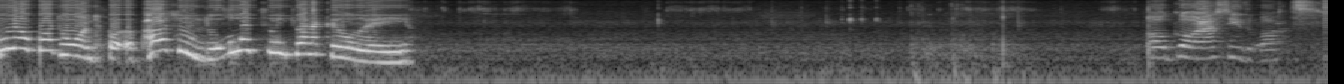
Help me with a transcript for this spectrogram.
I don't, but a person's literally trying to kill me. Oh god, I see the bots.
